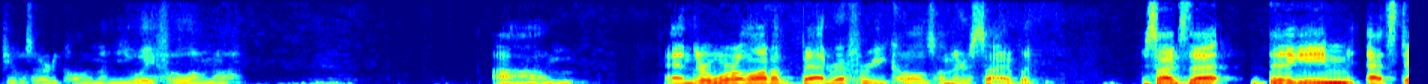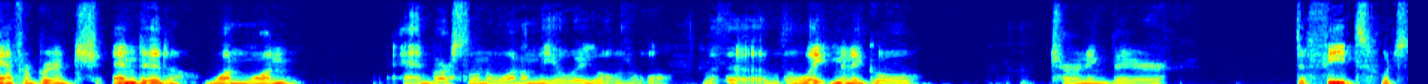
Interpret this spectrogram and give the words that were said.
people started calling them UEFA Lona. Um, and there were a lot of bad referee calls on their side, but besides that, the game at Stamford Bridge ended one-one, and Barcelona won on the away goals rule with a with a late minute goal, turning their defeat, which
